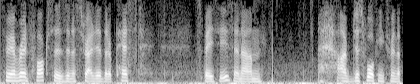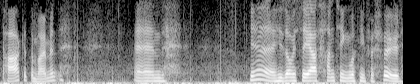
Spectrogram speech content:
So we have red foxes in Australia that are pest species, and um, I'm just walking through the park at the moment, and yeah, he's obviously out hunting looking for food.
